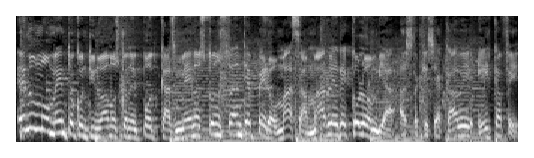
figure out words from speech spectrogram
En un momento continuamos con el podcast menos constante pero más amable de Colombia hasta que se acabe el café.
